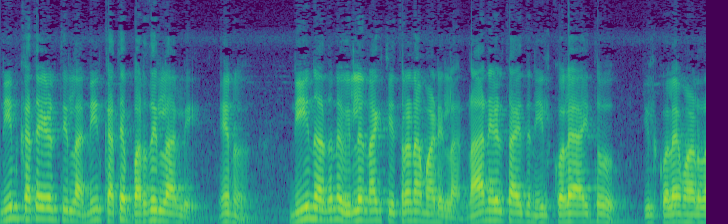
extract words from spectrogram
ನೀನು ಕತೆ ಹೇಳ್ತಿಲ್ಲ, ನೀನು ಕತೆ ಬರೆದಿಲ್ಲ ಅಲ್ಲಿ. ಏನು? ನೀನು ಅದನ್ನು ವಿಲ್ಲನ್ ಆಗಿ ಚಿತ್ರಣ ಮಾಡಿಲ್ಲ. ನಾನು ಹೇಳ್ತಾ ಇದ್ದೀನಿ, ಇಲ್ಲಿ ಕೊಲೆ ಆಯಿತು, ಇಲ್ಲಿ ಕೊಲೆ ಮಾಡ್ದ.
